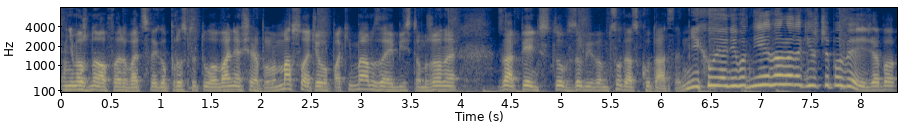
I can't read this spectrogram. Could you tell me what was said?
nie można oferować swojego prostytuowania się, bo mam, słuchajcie chłopaki, mam zajebistą żonę, za 5 stów zrobi wam cuda z kutasem. Nie chuja, nie, nie wolno takich rzeczy powiedzieć, albo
